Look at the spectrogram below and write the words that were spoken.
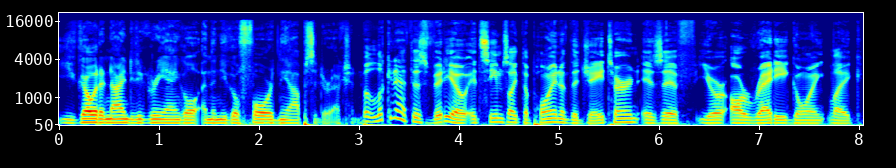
you go at a ninety degree angle, and then you go forward in the opposite direction. But looking at this video, it seems like the point of the J turn is if you're already going like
